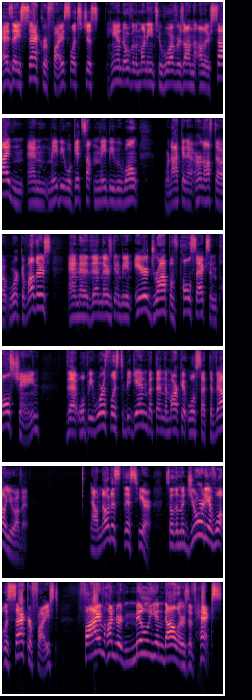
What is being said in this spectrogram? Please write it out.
as a sacrifice, let's just hand over the money to whoever's on the other side and, and maybe we'll get something, maybe we won't. We're not going to earn off the work of others. And uh, then there's going to be an airdrop of PulseX and Pulse Chain that will be worthless to begin, but then the market will set the value of it. Now notice this here. So the majority of what was sacrificed, $500 million of HEX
